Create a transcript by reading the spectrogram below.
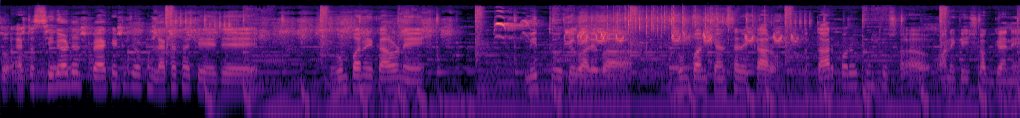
তো একটা সিগারেটের প্যাকেটে যখন লেখা থাকে যে ধূমপানের কারণে মৃত্যু হতে পারে বা ধূমপান ক্যান্সারের কারণ, তো তারপরেও কিন্তু অনেকেই সজ্ঞানে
